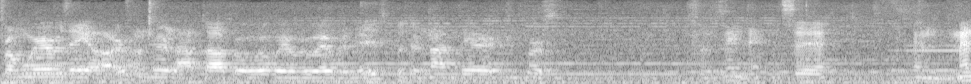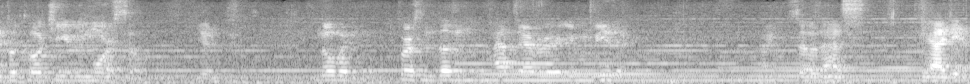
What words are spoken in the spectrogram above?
from wherever they are on their laptop or wherever, wherever it is, but they're not there in person. So the same thing. It's a and mental coaching even more so. You, nobody person doesn't have to ever even be there. Right? So that's the idea.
